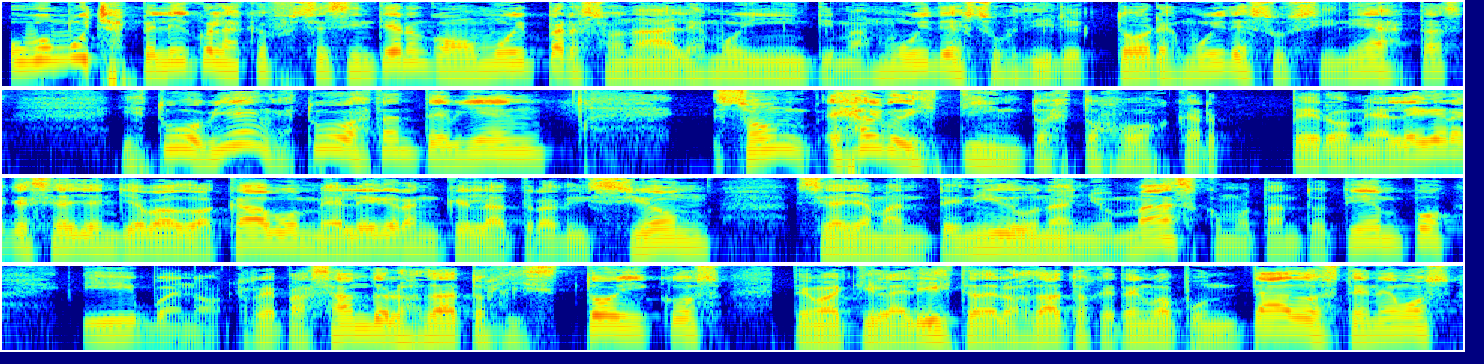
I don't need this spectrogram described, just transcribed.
hubo muchas películas que se sintieron como muy personales, muy íntimas, muy de sus directores, muy de sus cineastas, y estuvo bien, estuvo bastante bien. Son, es algo distinto estos Oscars, pero me alegra que se hayan llevado a cabo, me alegran que la tradición se haya mantenido un año más, como tanto tiempo, y bueno, repasando los datos históricos, tengo aquí la lista de los datos que tengo apuntados, tenemos,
